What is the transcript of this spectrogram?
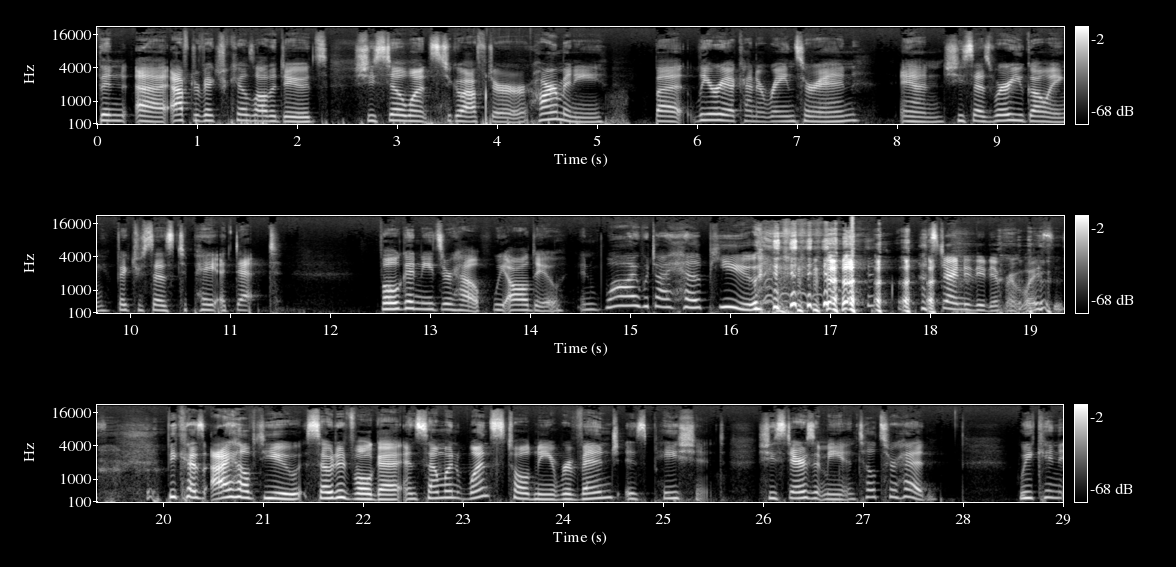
then, uh, after Victra kills all the dudes, she still wants to go after Harmony, but Lyria kind of reins her in and she says, Where are you going? Victra says, To pay a debt. Volga needs your help. We all do. And why would I help you? I was trying to do different voices. Because I helped you, so did Volga, and someone once told me revenge is patient. She stares at me and tilts her head. We can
